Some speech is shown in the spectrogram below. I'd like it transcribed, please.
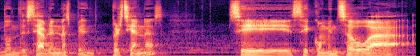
donde se abren las pe- persianas, se, comenzó a,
